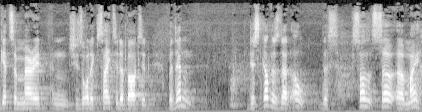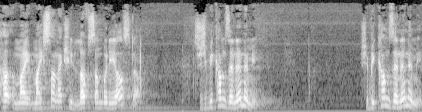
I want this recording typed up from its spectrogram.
gets him married, and she's all excited about it. But then discovers that, oh, this son, so, uh, my, my, my son actually loves somebody else now. So she becomes an enemy. She becomes an enemy.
